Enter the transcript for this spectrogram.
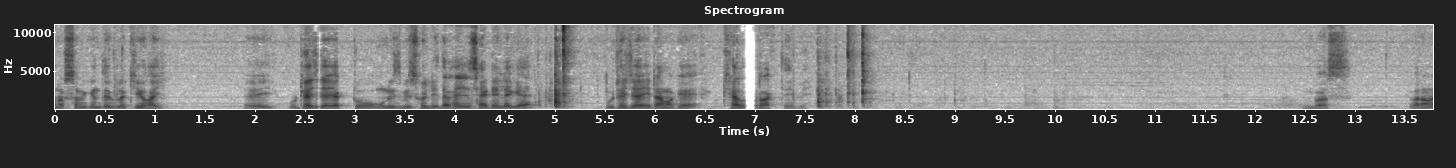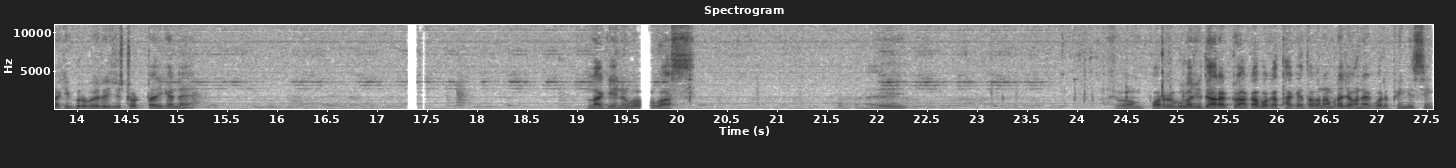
অনেক সময় কিন্তু এগুলো কি হয়? এই উঠে যায়, একটু উনিশ বিশ হইলেই দেখা যায় সাইডে লেগে উঠে যায়, এটা আমাকে খেয়াল রাখতে হবে। বাস, এবার আমরা কি করব? এই রেজিস্টারটা এখানে লাগিয়ে নেব, বাস। এই, এবং পরেরগুলো যদি আর একটু আঁকা বাঁকা থাকে, তখন আমরা যখন একবারে ফিনিশিং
